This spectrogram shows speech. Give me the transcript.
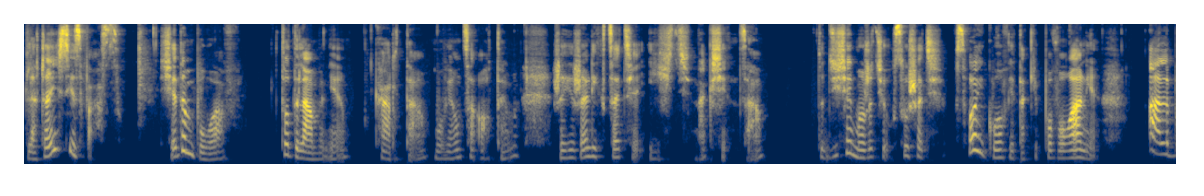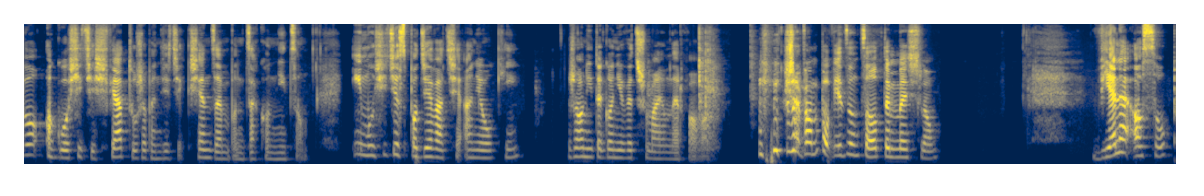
Dla części z was siedem buław to dla mnie karta mówiąca o tym, że jeżeli chcecie iść na księdza, to dzisiaj możecie usłyszeć w swojej głowie takie powołanie, albo ogłosicie światu, że będziecie księdzem bądź zakonnicą. I musicie spodziewać się, aniołki, że oni tego nie wytrzymają nerwowo. że wam powiedzą, co o tym myślą. Wiele osób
